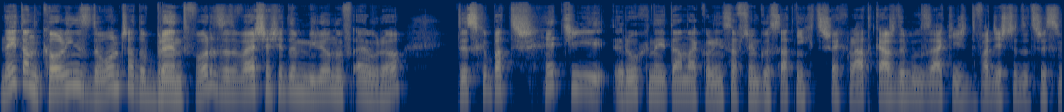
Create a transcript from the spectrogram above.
Nathan Collins dołącza do Brentford za 27 milionów euro. To jest chyba trzeci ruch Nathana Collinsa w ciągu ostatnich trzech lat. Każdy był za jakieś 20 do 30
